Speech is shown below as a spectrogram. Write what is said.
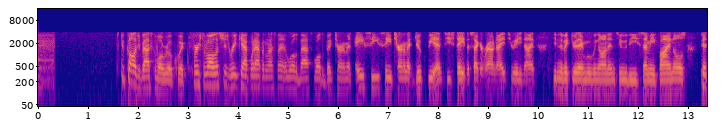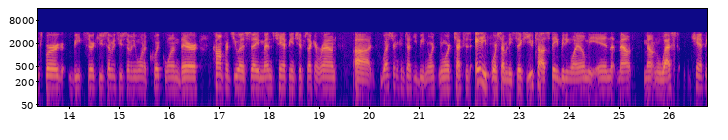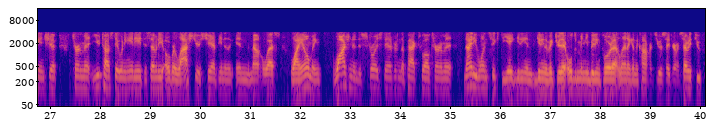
Let's do college basketball real quick. First of all, let's just recap what happened last night in the world of basketball, the big tournament, ACC tournament. Duke beat NC State in the second round, 92-89, getting the victory there, moving on into the semifinals. Pittsburgh beat Syracuse 72-71, a quick one there. Conference USA men's championship second round. Uh, Western Kentucky beat North North Texas 84-76. Utah State beating Wyoming in Mount Mountain West Championship tournament. Utah State winning 88 to 70 over last year's champion in the, in Mountain West, Wyoming. Washington destroys Stanford in the Pac-12 tournament, 91-68, getting in, getting the victory there. Old Dominion beating Florida Atlantic in the Conference USA tournament,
